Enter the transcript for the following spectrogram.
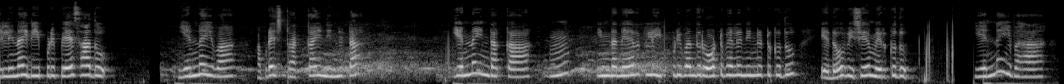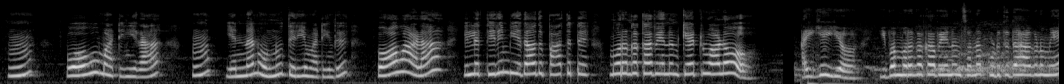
இல்லைன்னா இது இப்படி பேசாது. என்ன இவா? அப்படியே ஸ்ட்ரக் ஆகி நின்னுட்டா? என்ன இந்த அக்கா? ம் இந்த நேரத்துல இப்படி வந்து ரோட்டு மேல நின்றுட்டு இருக்குது ஏதோ விஷயம் இருக்குது. என்ன இவா? ம் போக மாட்டேங்கிறா. ம் என்னன்னு ஒன்றும் தெரிய மாட்டேங்குது. போவாளா? இல்லை திரும்பி ஏதாவது பார்த்துட்டு முருங்கக்காய் வேணும்னு கேட்டுருவாளோ? ஐயையோ இவன் முருங்கக்காய் வேணும்னு சொன்னால் கொடுத்துதான் ஆகணுமே.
